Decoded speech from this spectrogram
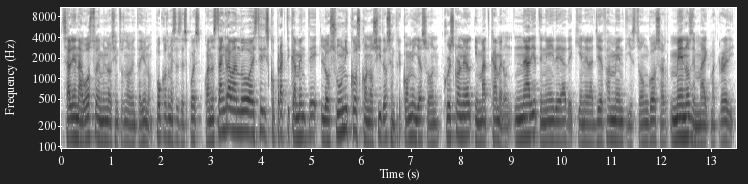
sale en agosto de 1991, pocos meses después. Cuando están grabando este disco prácticamente los únicos conocidos, entre comillas, son Chris Cornell y Matt Cameron. Nadie tenía idea de quién era Jeff Ament y Stone Gossard, menos de Mike McReady.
